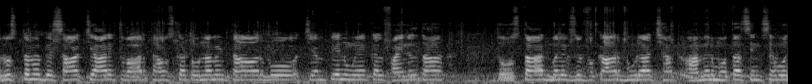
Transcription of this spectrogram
रुस्तम बैसाख चार इतवार था, उसका टूर्नामेंट था और वो चैम्पियन हुए कल फाइनल था। तो उस्ताद मलिक जुल्फ़ार बुरा छत आमिर मोता सिंह से वो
